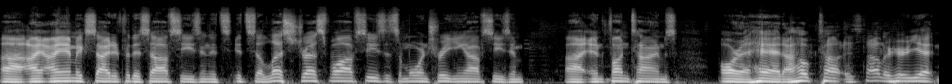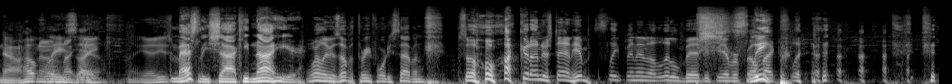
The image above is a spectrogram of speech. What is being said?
Uh, I, I am excited for this offseason. It's it's a less stressful offseason. It's a more intriguing offseason, uh, and fun times are ahead. I hope Ty- is Tyler here yet? No. Hopefully he's not like yet. Not yet. He's- I'm actually shocked he's not here. well, he was up at 347, so I could understand him sleeping in a little bit if he ever Sleep. felt like.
